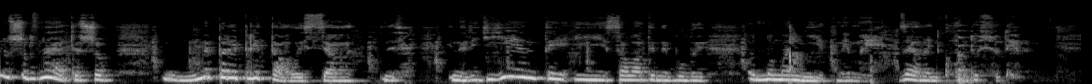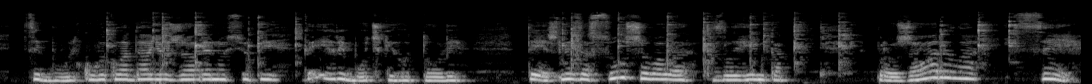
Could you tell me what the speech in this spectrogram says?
ну, щоб знаєте, щоб не перепліталися інгредієнти і салати не були одноманітними. Зелень кладу сюди. Цибульку викладаю жарену сюди. І грибочки готові. Теж не засушувала, злегенька прожарила і все.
